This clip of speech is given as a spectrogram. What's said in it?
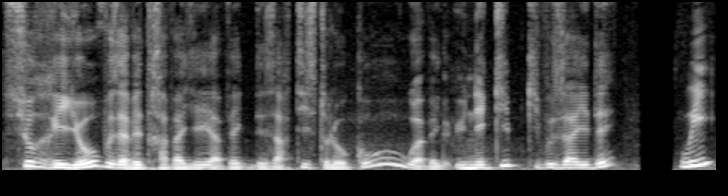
Sur Rio, vous avez travaillé avec des artistes locaux ou avec une équipe qui vous a aidé? Oui,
